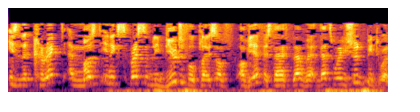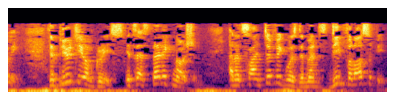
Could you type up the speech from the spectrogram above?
is the correct and most inexpressibly beautiful place of, of Yefes. That, that, that's where you should be dwelling. The beauty of Greece, its aesthetic notion, and its scientific wisdom, and its deep philosophy,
